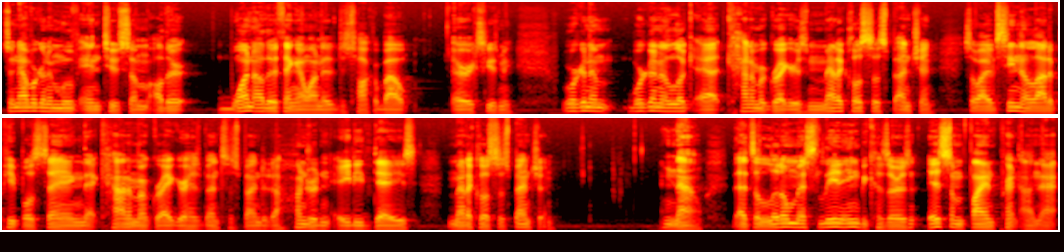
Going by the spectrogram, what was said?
so now we're going to move into some other one other thing I wanted to talk about or excuse me. We're to we're to look at Conor McGregor's medical suspension. So I've seen a lot of people saying that Conor McGregor has been suspended 180 days medical suspension. Now, that's a little misleading because there is, is some fine print on that.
